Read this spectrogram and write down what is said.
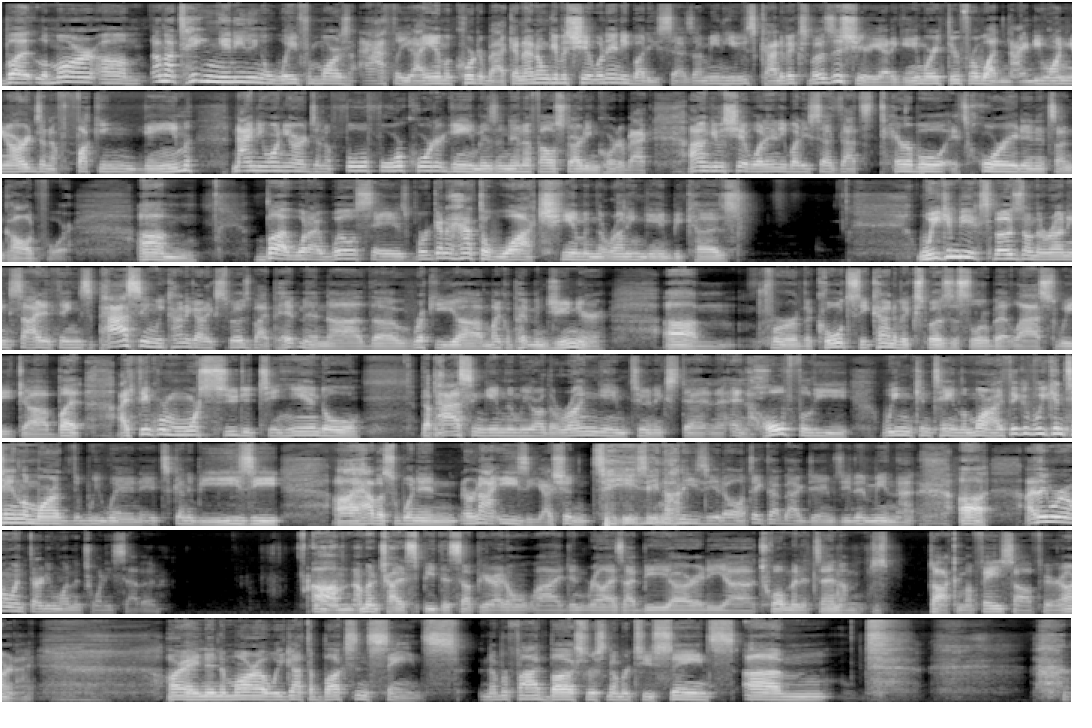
But Lamar, um, I'm not taking anything away from Lamar's athlete. I am a quarterback, and I don't give a shit what anybody says. I mean, he was kind of exposed this year. He had a game where he threw for what 91 yards in a fucking game. 91 yards in a full four quarter game as an NFL starting quarterback. I don't give a shit what anybody says. That's terrible. It's horrid, and it's uncalled for. Um, but what I will say is we're going to have to watch him in the running game because we can be exposed on the running side of things. Passing, we kind of got exposed by Pittman, uh, the rookie uh, Michael Pittman Jr. Um, for the Colts. He kind of exposed us a little bit last week, uh, but I think we're more suited to handle the passing game than we are the run game to an extent, and, hopefully we can contain Lamar. I think if we contain Lamar, we win. It's going to be easy. I have us winning, or not easy. I shouldn't say easy, not easy at all. I'll take that back, James. You didn't mean that. Uh, I think we're going to win 31 to 27. Um, I'm going to try to speed this up here. I don't. I didn't realize I'd be already uh, 12 minutes in. I'm just talking my face off here, aren't I? All right, and then tomorrow we got the Bucks and Saints. Number five Bucks versus number two Saints. Um,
